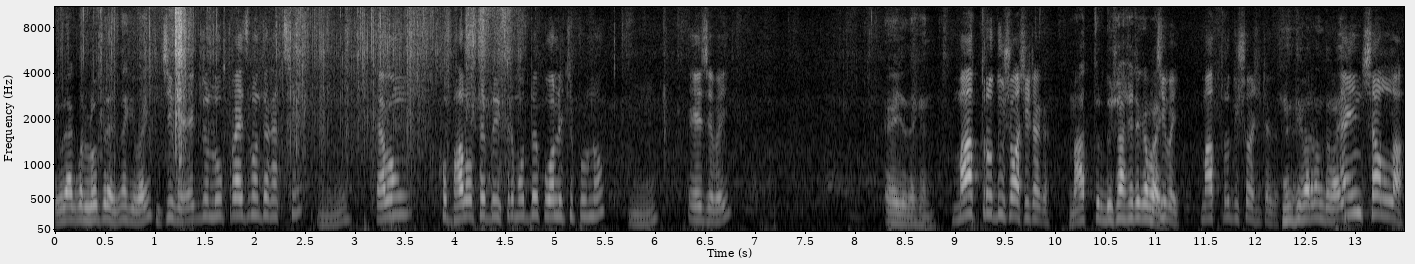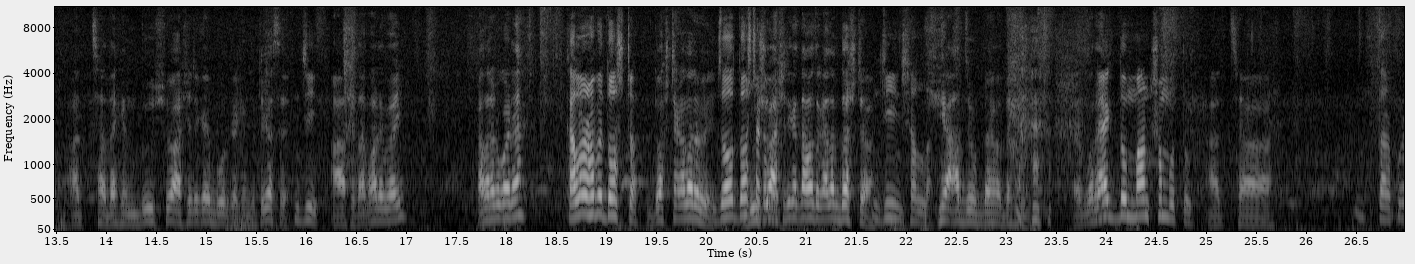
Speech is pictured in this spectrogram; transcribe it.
এগুলো একবার লো প্রাইস নাকি ভাই? জি ভাই একদম লো প্রাইস মধ্যে দেখাচ্ছি এবং খুব ভালো ফেব্রিক্সের মধ্যে কোয়ালিটিপূর্ণ এই যে ভাই। এই যে দেখেন। মাত্র দুশো আশি টাকা। মাত্র দুশো আশি টাকা ভাই? জি ভাই মাত্র দুশো আশি টাকা। নিতে পারবেন তো ভাই? হ্যাঁ ইনশাল্লাহ। আচ্ছা দেখেন দুইশো আশি টাকায় বোরকা কিন্তু ঠিক আছে? জি। আচ্ছা তারপরে ভাই? কালার হবে কয়টা? কালার হবে দশটা। দশটা কালার হবে? জ- দশটা দুশো colour। আশি টাকা তাও তো কালার দশটা। জি ইনশাল্লাহ। কি আজব ব্যাপার দেখেন। তারপরে? একদম মানসম্মত। আচ্ছা। তারপরে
